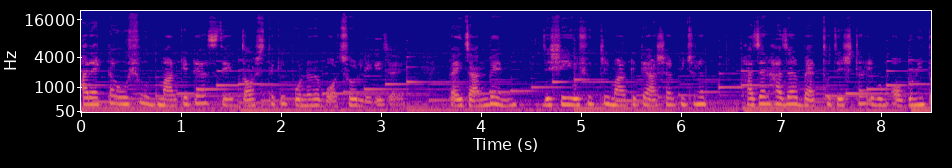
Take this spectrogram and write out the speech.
আর একটা ওষুধ মার্কেটে আসতে দশ থেকে পনেরো বছর লেগে যায়। তাই জানবেন যে সেই ওষুধটি মার্কেটে আসার পিছনে হাজার হাজার ব্যর্থ চেষ্টা এবং অগণিত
